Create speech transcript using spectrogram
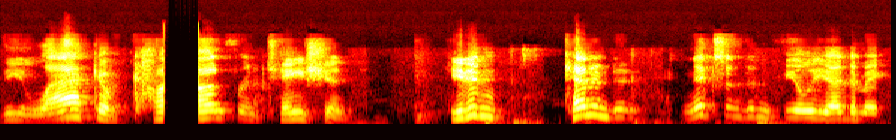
the lack of confrontation. He didn't. Kennan didn't. Nixon didn't feel he had to make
